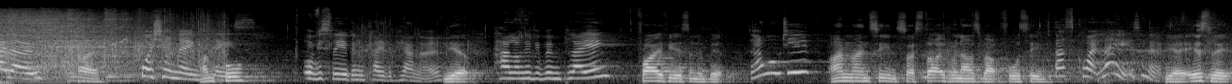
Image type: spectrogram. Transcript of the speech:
Hello. Hi. What's your name, I'm please? Paul. Obviously, you're going to play the piano. Yep. How long have you been playing? Five years and a bit. How old are you? I'm 19, so I started when I was about 14. That's quite late, isn't it? Yeah, it is late,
